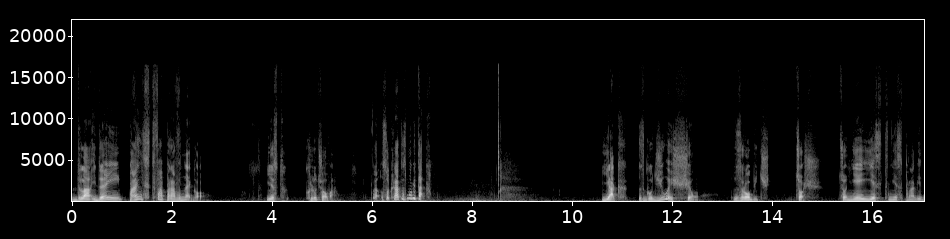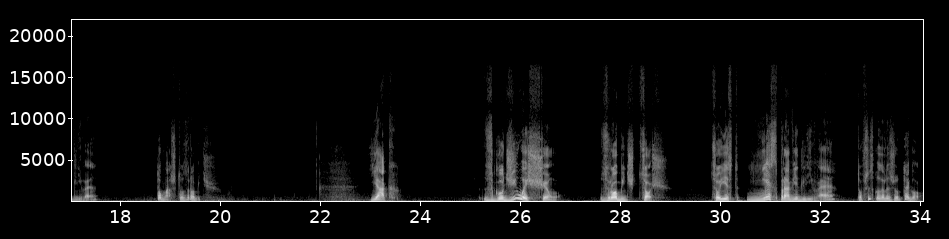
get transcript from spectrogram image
dla idei państwa prawnego jest kluczowa. No, Sokrates mówi tak. Jak zgodziłeś się zrobić coś, co nie jest niesprawiedliwe, to masz to zrobić. Jak zgodziłeś się zrobić coś, co jest niesprawiedliwe, to wszystko zależy od tego,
